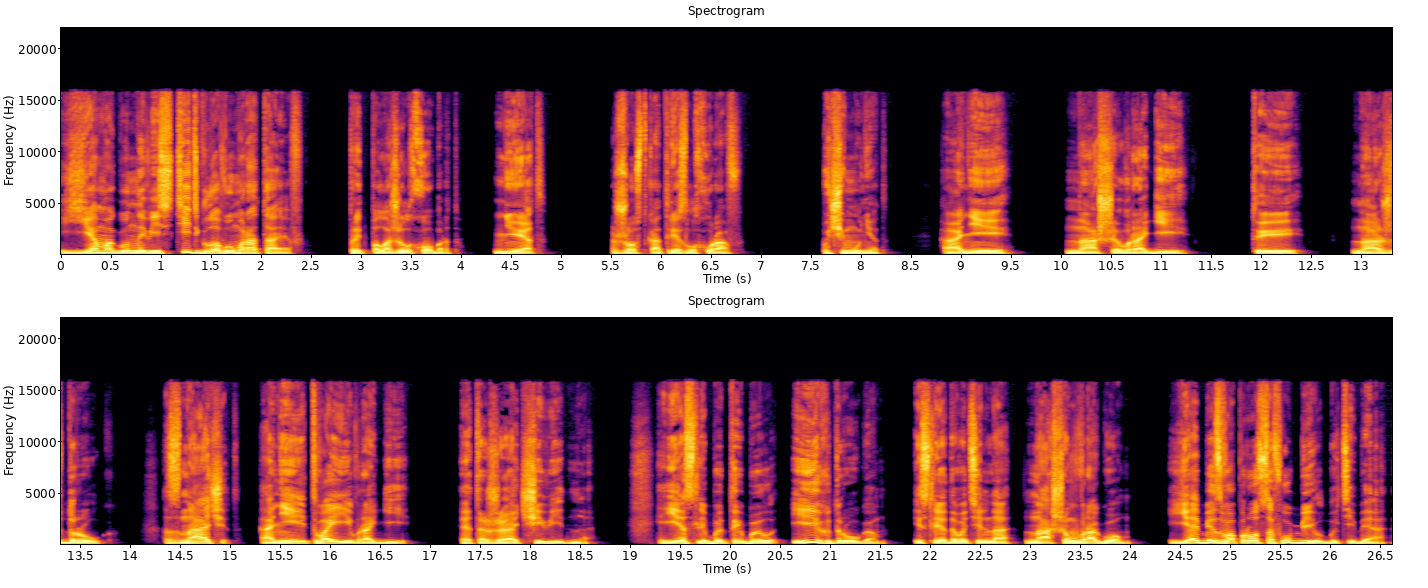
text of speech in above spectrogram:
Я могу навестить главу Маратаев, предположил Хобарт. Нет, жестко отрезал Хурав. Почему нет? Они наши враги. Ты наш друг. Значит, они и твои враги. Это же очевидно. Если бы ты был их другом, и, следовательно, нашим врагом, я без вопросов убил бы тебя».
